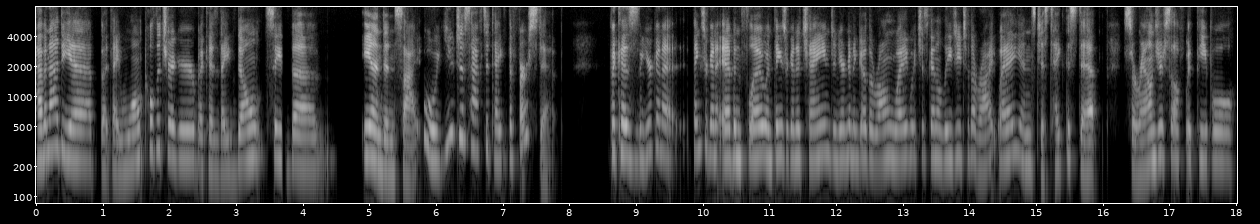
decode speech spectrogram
have an idea, but they won't pull the trigger because they don't see the end in sight. Well, you just have to take the first step because you're going to, things are going to ebb and flow and things are going to change and you're going to go the wrong way, which is going to lead you to the right way. And just take the step, surround yourself with people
